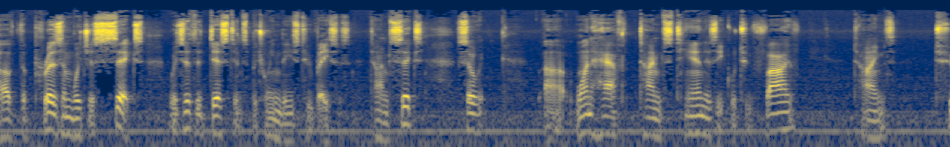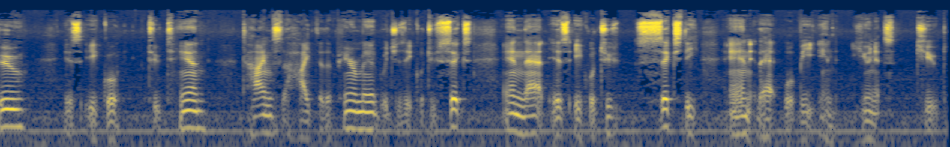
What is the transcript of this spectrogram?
of the prism, which is 6, which is the distance between these two bases, times 6. So uh, 1 half times 10 is equal to 5 times 2 is equal to 10 times the height of the pyramid, which is equal to 6, and that is equal to 60, and that will be in units cubed.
